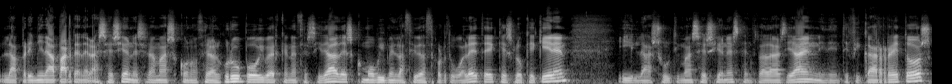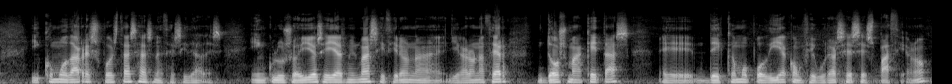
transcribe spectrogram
la primera parte de las sesiones era más conocer al grupo y ver qué necesidades, cómo viven la ciudad portugalete, qué es lo que quieren y las últimas sesiones centradas ya en identificar retos y cómo dar respuesta a esas necesidades. Incluso ellos y ellas mismas llegaron a hacer dos maquetas eh, de cómo podía configurarse ese espacio, ¿no?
